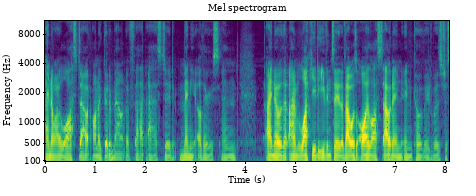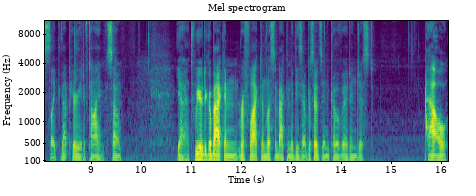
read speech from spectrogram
I know I lost out on a good amount of that, as did many others. And I know that I'm lucky to even say that that was all I lost out in in COVID was just like that period of time. So, yeah, it's weird to go back and reflect and listen back into these episodes in COVID and just how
